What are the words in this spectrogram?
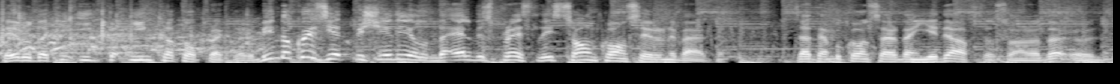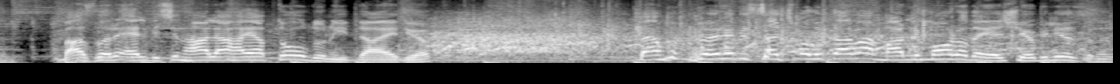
Peru'daki İnka, İnka toprakları. 1977 yılında Elvis Presley son konserini verdi. Zaten bu konserden 7 hafta sonra da öldü. Bazıları Elvis'in hala hayatta olduğunu iddia ediyor. Ben böyle bir saçmalıklar var. Marilyn Monroe da yaşıyor biliyorsunuz.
